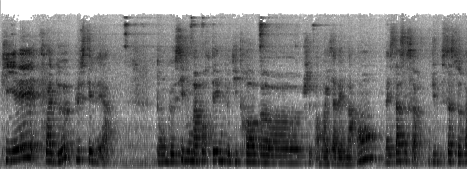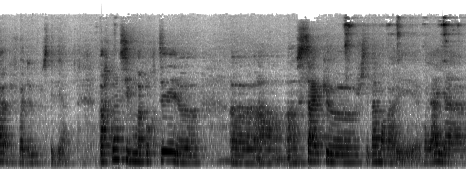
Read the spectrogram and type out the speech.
qui est x2 plus TVA. Donc, euh, si vous m'apportez une petite robe, euh, je sais pas moi, Isabelle Marant, ben ça, ça sera, du, ça sera du x2 plus TVA. Par contre, si vous m'apportez euh, un, sac, je sais pas moi, et, voilà, il y a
